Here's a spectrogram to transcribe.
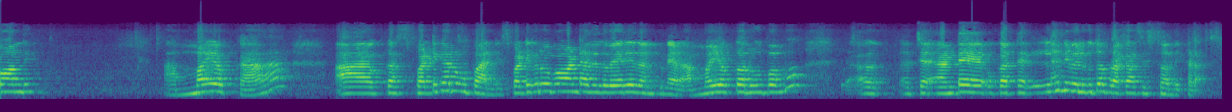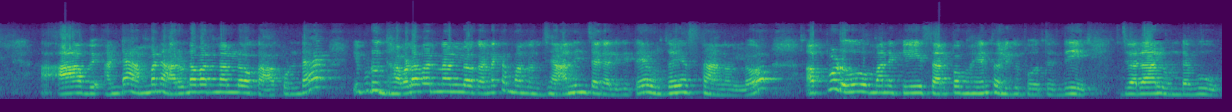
బాగుంది? అమ్మ యొక్క ఆ యొక్క స్ఫటిక రూపాన్ని స్ఫటిక రూపం అంటే అది వేరేది అనుకున్నారు. అమ్మ యొక్క రూపము అంటే ఒక తెల్లని వెలుగుతో ప్రకాశిస్తోంది ఇక్కడ. ఆ అంటే అమ్మని అరుణవర్ణంలో కాకుండా ఇప్పుడు ధవళవర్ణంలో కనుక మనం ధ్యానించగలిగితే హృదయ స్థానంలో అప్పుడు మనకి సర్పభయం తొలగిపోతుంది. జ్వరాలు ఉండవు.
